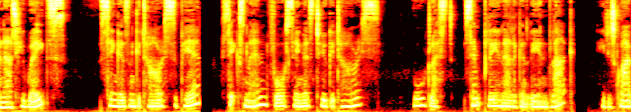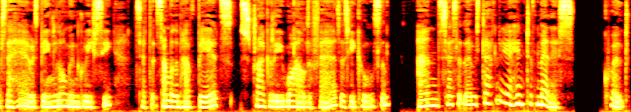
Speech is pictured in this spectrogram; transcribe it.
And as he waits, singers and guitarists appear six men, four singers, two guitarists, all dressed simply and elegantly in black. He describes their hair as being long and greasy, said that some of them have beards, straggly wild affairs, as he calls them, and says that there was definitely a hint of menace. Quote,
